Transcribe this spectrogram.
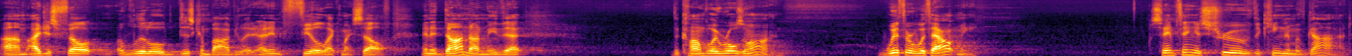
um, I just felt a little discombobulated. I didn't feel like myself. And it dawned on me that the convoy rolls on, with or without me. Same thing is true of the kingdom of God.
